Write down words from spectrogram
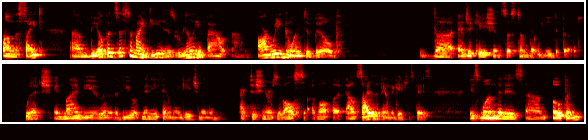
on the site. Um, the open system idea is really about um, are we going to build the education system that we need to build, which, in my view, and in the view of many family engagement and practitioners of all, of all uh, outside of the family engagement space, is one that is um, open,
